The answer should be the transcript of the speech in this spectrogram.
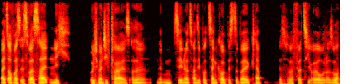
weil es auch was ist, was halt nicht ultimativ teuer ist. Also mit einem 10 oder 20 Prozent Code bist du bei knapp bis bei 40 Euro oder so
